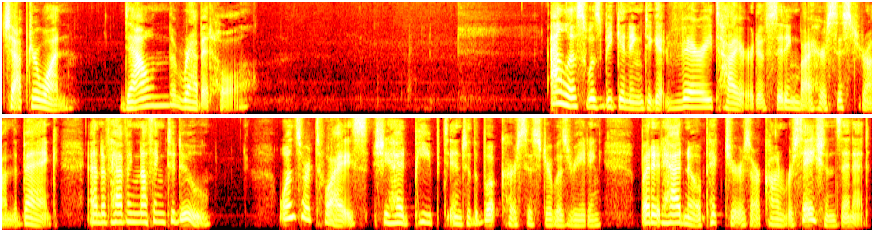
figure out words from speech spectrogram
CHAPTER I DOWN THE RABBIT HOLE Alice was beginning to get very tired of sitting by her sister on the bank and of having nothing to do. Once or twice she had peeped into the book her sister was reading, but it had no pictures or conversations in it,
